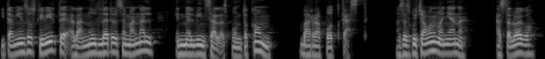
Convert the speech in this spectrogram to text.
Y también suscribirte a la newsletter semanal en melvinsalas.com barra podcast. Nos escuchamos mañana. Hasta luego.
